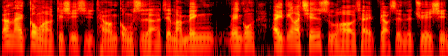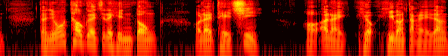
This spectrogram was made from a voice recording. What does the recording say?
咱来讲啊，其实是台湾共识啊，这嘛免免讲，哎，一定要签署吼，才表示你的决心。但是我们透过这个行动，哦，来提醒，哦，啊，来希希望大家让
